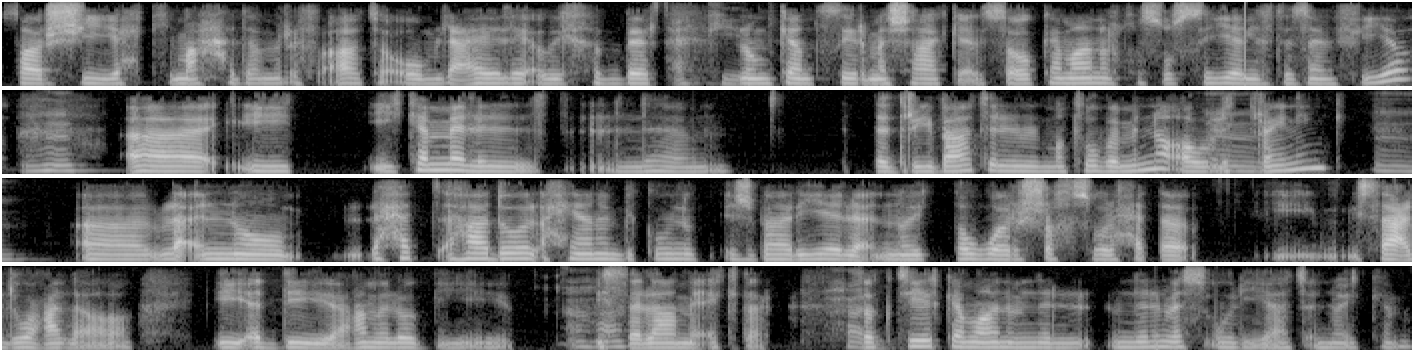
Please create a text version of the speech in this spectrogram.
صار شيء يحكي مع حدا من رفقاته أو من العائلة أو يخبر أكيد. ممكن تصير مشاكل. so, كمان الخصوصية يلتزم فيها آه يكمل التدريبات المطلوبة منه أو التريننج آه لأنه لحتى هدول أحيانا بيكونوا إجبارية لأنه يتطور الشخص ولحتى يساعدوا على يؤدي عمله بسلامة أكثر فكتير كمان من من المسؤوليات إنه يكون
